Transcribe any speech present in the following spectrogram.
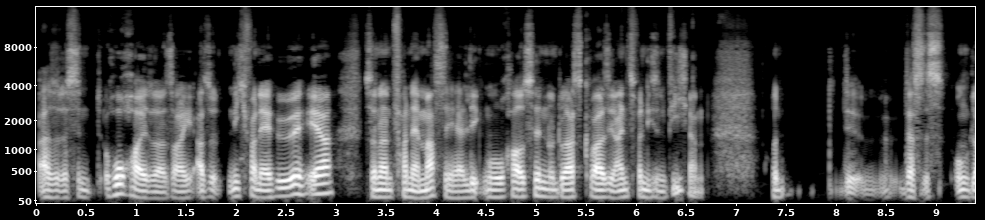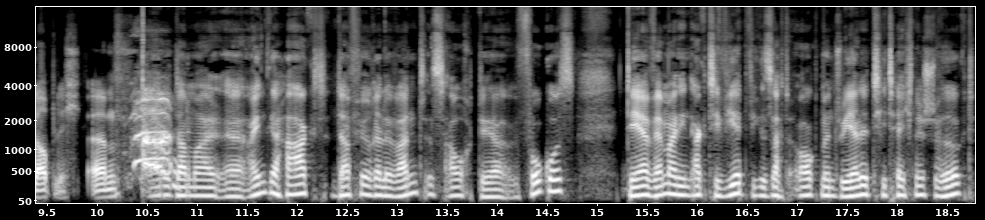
also das sind Hochhäuser, sage ich, also nicht von der Höhe her, sondern von der Masse her. Leg ein Hochhaus hin und du hast quasi eins von diesen Viechern. Das ist unglaublich. Ähm. Gerade da mal äh, eingehakt, dafür relevant ist auch der Fokus, der, wenn man ihn aktiviert, wie gesagt, Augment Reality technisch wirkt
